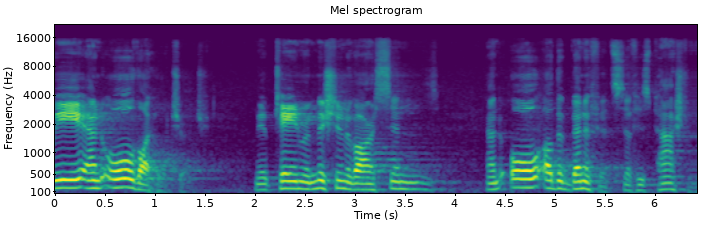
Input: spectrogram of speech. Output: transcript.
we and all thy whole church may obtain remission of our sins and all other benefits of his passion.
